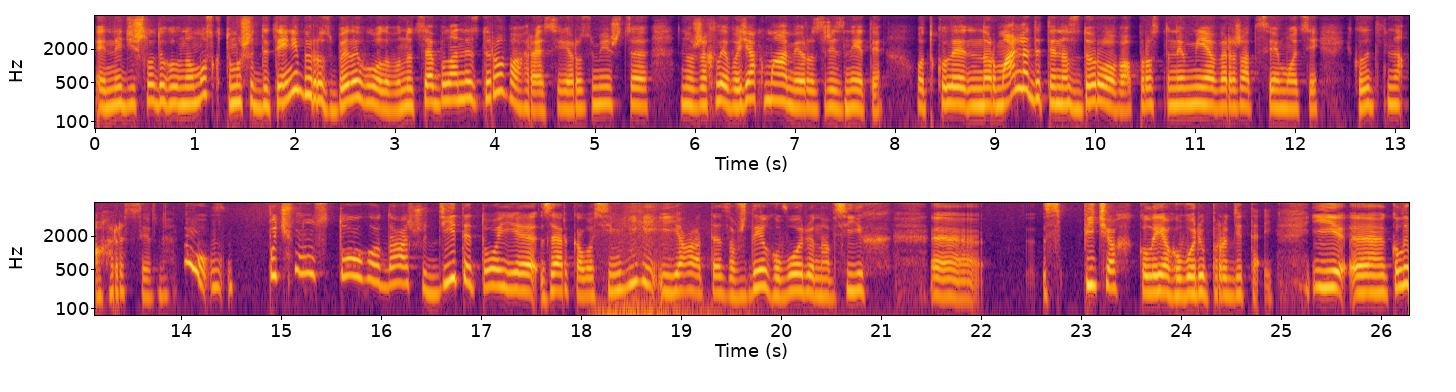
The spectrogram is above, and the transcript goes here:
Е, Не дійшло до головного мозку, тому що дитині би розбили голову. Ну це була нездорова агресія. Я розумію, що це ну, жахливо. Як мамі розрізнити? От коли нормальна дитина здорова, просто не вміє виражати свої емоції, і коли дитина агресивна. Ну, почну з того, да, що діти то є зеркало сім'ї, і я те завжди говорю на всіх е, спічах, коли я говорю про дітей. І е, коли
